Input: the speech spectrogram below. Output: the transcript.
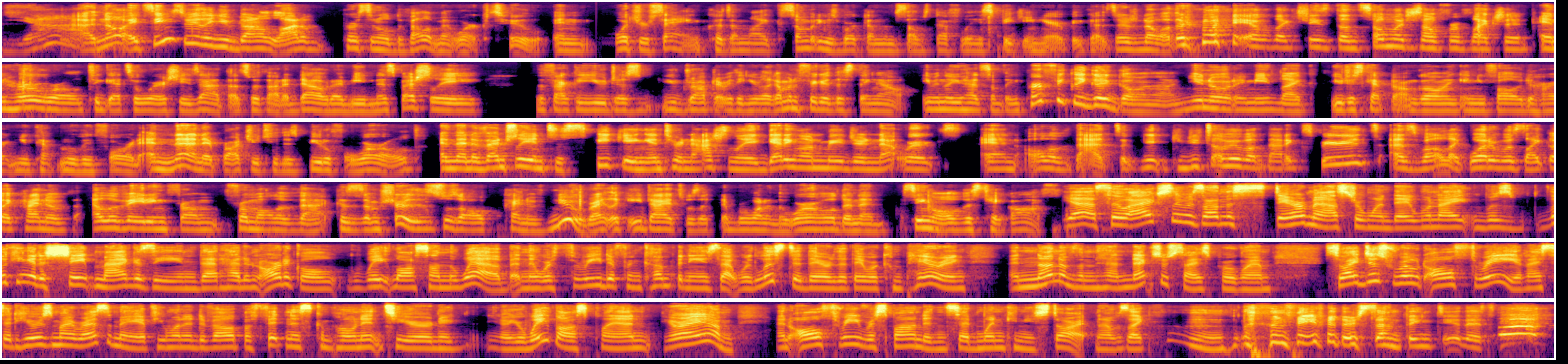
Yeah. No it seems to me like you've done a lot of personal development work too in what you're saying because i'm like somebody who's worked on themselves definitely speaking here because there's no other way of like she's done so much self-reflection in her world to get to where she's at. That's without a doubt. I mean especially the fact that you just you dropped everything. You're like i'm going to figure this thing out even though you had something perfectly good going on. You know what i mean? Like you just kept on going and you followed your heart and you kept moving forward. And then it brought you to this beautiful world. And then eventually into speaking internationally getting on major networks and all of that. So can you tell me about that experience as well? Like what it was like, like kind of elevating from from all of that? Because I'm sure this was all kind of new, right? Like E Diets was like number one in the world, and then seeing all of this take off. Yeah. So I actually was on the Stairmaster one day when I was looking at a Shape magazine that had an article weight loss on the web, and there were three different companies that were listed there that they were comparing, and none of them had an exercise program. So I just wrote all three and I said, here's my resume. If you want to develop a fitness component to your new, you know, your weight loss plan, here I am. And all three responded and said, when can you start? And I was like, hmm, maybe there's something to this.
